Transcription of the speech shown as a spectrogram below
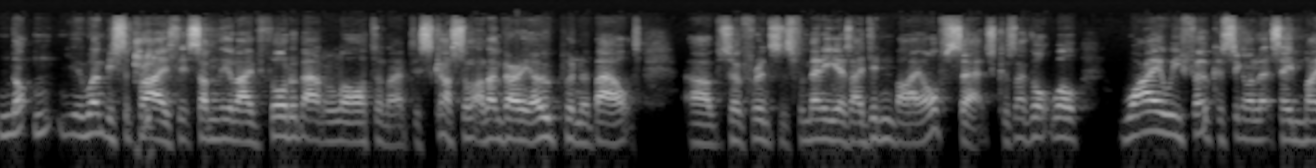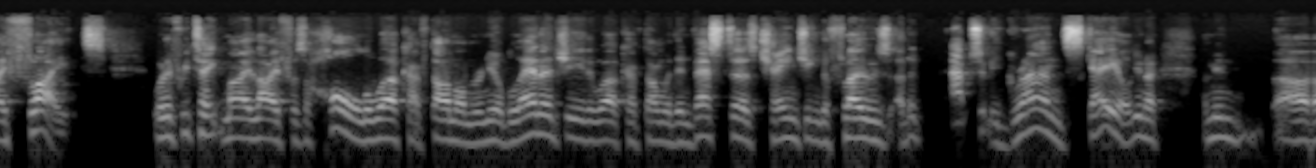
not you won't be surprised. It's something that I've thought about a lot and I've discussed a lot. And I'm very open about. Uh, so, for instance, for many years I didn't buy offsets because I thought, well, why are we focusing on, let's say, my flights? Well, if we take my life as a whole, the work I've done on renewable energy, the work I've done with investors, changing the flows at an absolutely grand scale. You know, I mean, uh,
